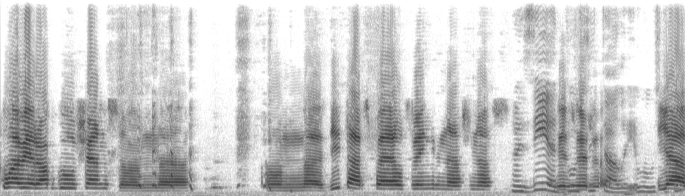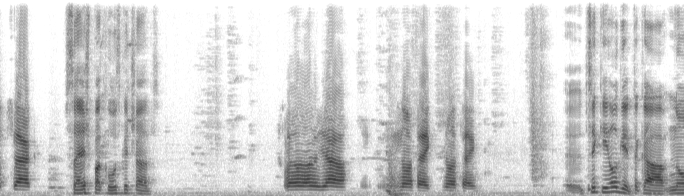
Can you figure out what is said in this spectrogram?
klavieru apgūšanas un, uh, un uh, ģitāru spēles vingrināšanās. Aiziet, Ir- būs ir- Itālija. Mums Jāatsāk. Sēžpaku uzkačāt. Uh, jā, noteikti, noteikti. Cik ilgi tā kā, nu,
